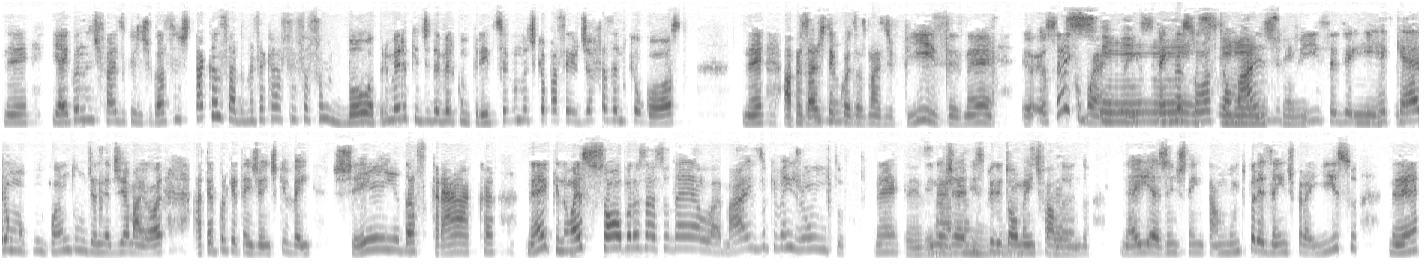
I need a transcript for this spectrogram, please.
né? E aí, quando a gente faz o que a gente gosta, a gente tá cansado, mas é aquela sensação boa. Primeiro que de dever cumprido, segundo de que eu passei o dia fazendo o que eu gosto, né? Apesar de ter uhum. coisas mais difíceis, né? Eu, eu sei como é. sim, é. Tem, tem pessoas sim, que são mais sim. difíceis e, e requerem um, um quantum de energia maior, até porque tem gente que vem cheio das cracas, né? Que não é só o processo dela, é mais o que vem junto, né? Energia, espiritualmente é. falando né? E a gente tem que estar muito presente para isso, né?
